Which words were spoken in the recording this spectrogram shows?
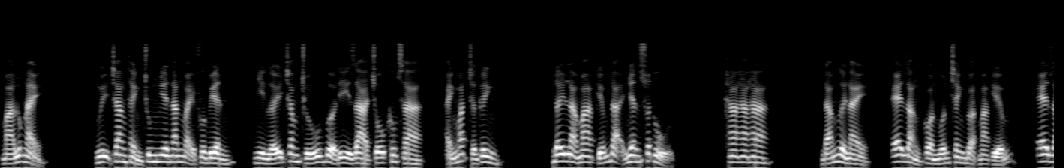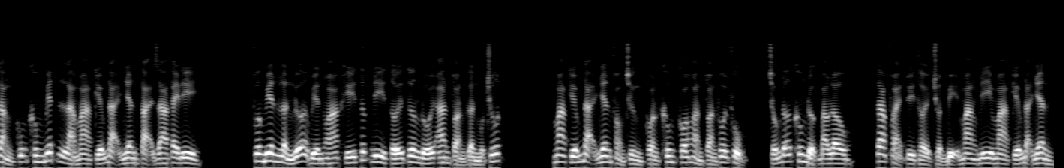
Mà lúc này, ngụy trang thành trung niên ăn mày phương viên, nhìn lấy chăm chú vừa đi ra chỗ không xa, ánh mắt chấn kinh. Đây là ma kiếm đại nhân xuất thủ. Ha ha ha. Đám người này e rằng còn muốn tranh đoạt ma kiếm e rằng cũng không biết là ma kiếm đại nhân tại ra tay đi. Phương viên lần nữa biến hóa khí tức đi tới tương đối an toàn gần một chút. Ma kiếm đại nhân phòng chừng còn không có hoàn toàn khôi phục, chống đỡ không được bao lâu, ta phải tùy thời chuẩn bị mang đi ma kiếm đại nhân.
